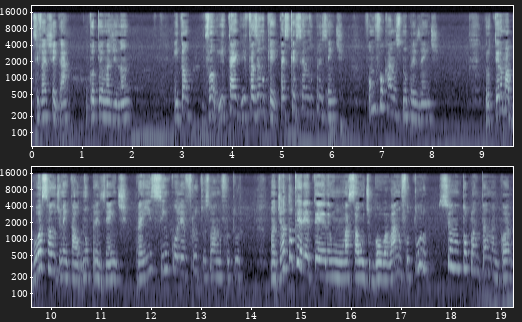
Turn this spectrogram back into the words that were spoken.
se vai chegar, o que eu estou imaginando. Então, e tá fazendo o quê? Tá esquecendo do presente. Vamos focar no, no presente para eu ter uma boa saúde mental no presente, para aí sim colher frutos lá no futuro. Não adianta eu querer ter uma saúde boa lá no futuro se eu não estou plantando agora.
